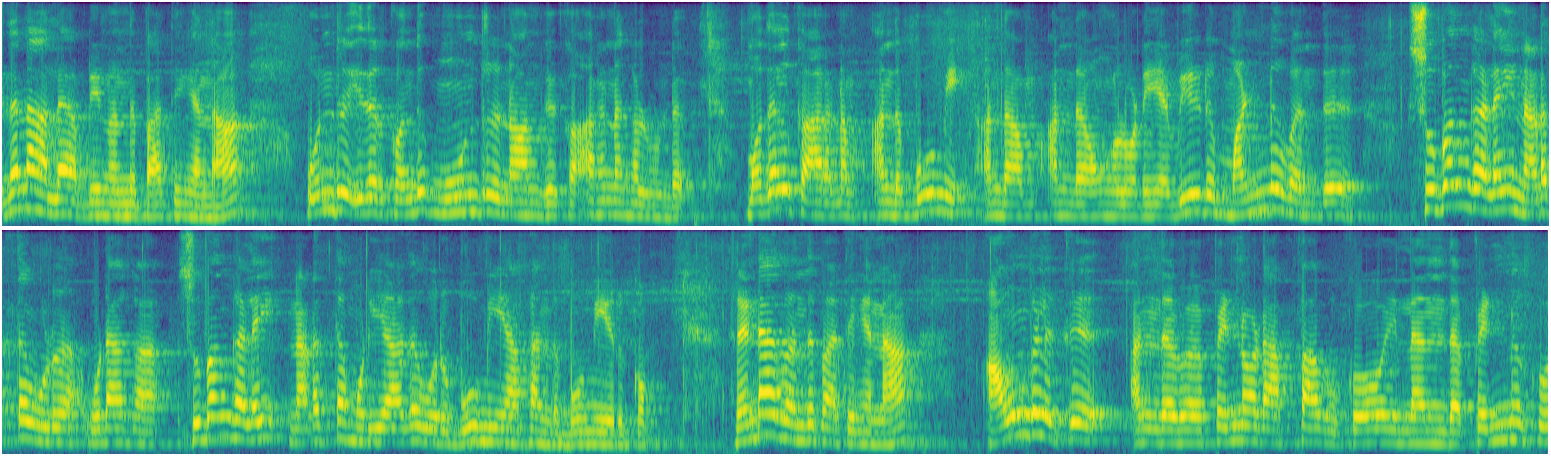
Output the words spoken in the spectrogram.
எதனால் அப்படின்னு வந்து பார்த்திங்கன்னா ஒன்று இதற்கு வந்து மூன்று நான்கு காரணங்கள் உண்டு. முதல் காரணம் அந்த பூமி அந்த அந்த அவங்களுடைய வீடு மண் வந்து சுபங்களை நடத்த உட உடாக சுபங்களை நடத்த முடியாத ஒரு பூமியாக அந்த பூமி இருக்கும். ரெண்டாவது வந்து பார்த்திங்கன்னா அவங்களுக்கு அந்த பெண்ணோட அப்பாவுக்கோ இல்லை அந்த பெண்ணுக்கோ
